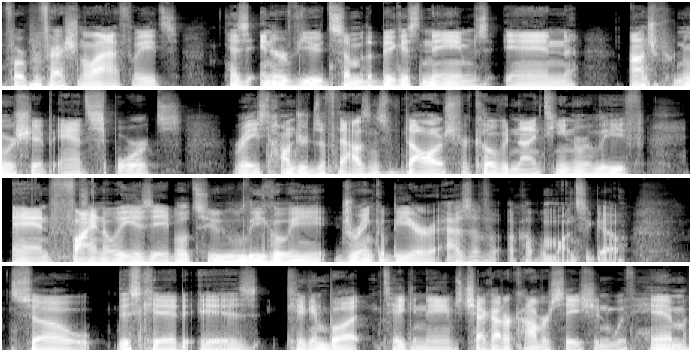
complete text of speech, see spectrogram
for professional athletes, has interviewed some of the biggest names in entrepreneurship and sports, raised hundreds of thousands of dollars for COVID 19 relief, and finally is able to legally drink a beer as of a couple months ago. So this kid is kicking butt, taking names. Check out our conversation with him.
